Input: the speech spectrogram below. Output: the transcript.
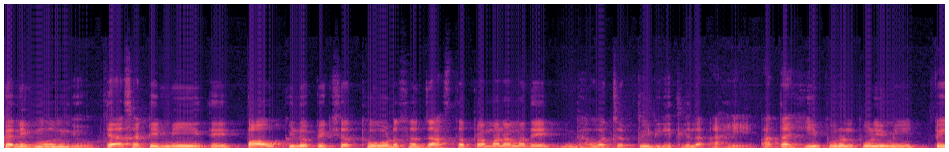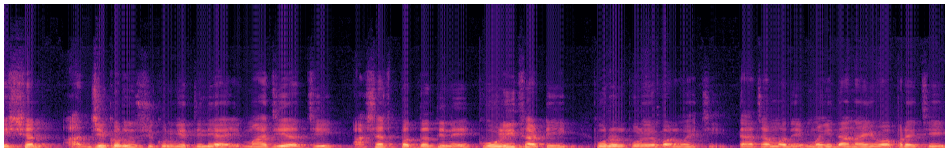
कणिक म्हणून घेऊ. त्यासाठी मी इथे पाव किलोपेक्षा थोडंसं थोडस जास्त प्रमाणामध्ये गव्हाचं पीठ घेतलेलं आहे. आता ही पुरणपोळी मी स्पेशल आजीकडून शिकून घेतलेली आहे. माझी आजी अशाच पद्धतीने होळीसाठी पुरणपोळी बनवायची. त्याच्यामध्ये मैदा नाही वापरायची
